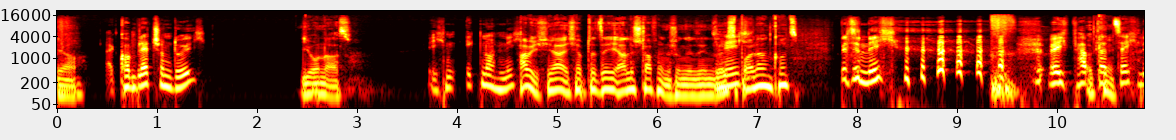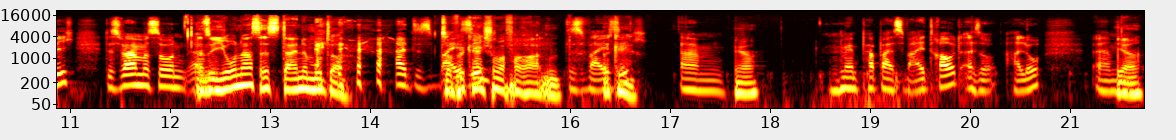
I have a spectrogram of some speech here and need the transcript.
Ja. Äh, Komplett schon durch? Jonas. Ich, ich noch nicht. Habe ich, ja. Ich habe tatsächlich alle Staffeln schon gesehen. Soll ich spoilern kurz? Bitte nicht. Weil ich habe Okay. tatsächlich, das war immer so ein. Ähm, Also Jonas ist deine Mutter. das So viel weiß kann ich ich. schon mal verraten. Das weiß Okay. ich. Ähm, Ja. mein Papa ist Waltraud, also hallo. Ähm, Ja.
